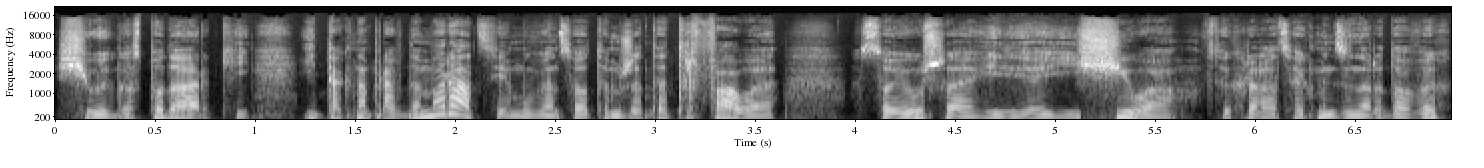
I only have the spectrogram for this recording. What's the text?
siły gospodarki. I tak naprawdę ma rację, mówiąc o tym, że te trwałe sojusze i, i siła w tych relacjach międzynarodowych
